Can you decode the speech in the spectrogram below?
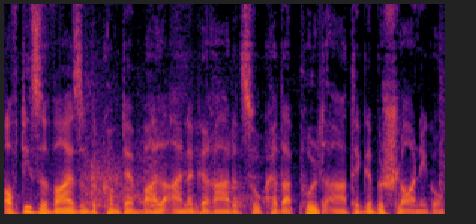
Auf diese Weise bekommt der Ball eine geradezu katapultartige Beschleunigung.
